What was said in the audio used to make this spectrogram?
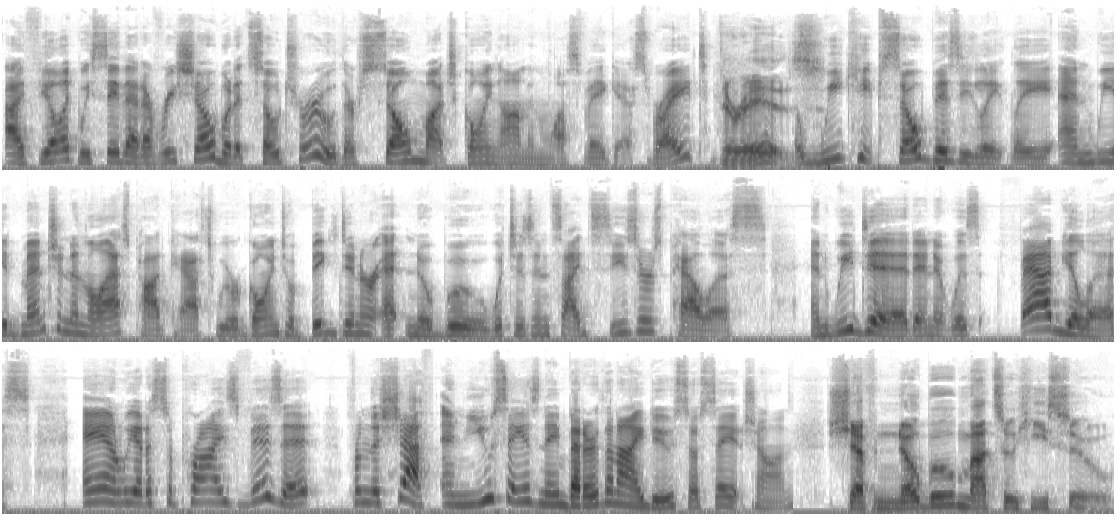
I feel like we say that every show, but it's so true. There's so much going on in Las Vegas, right? There is. We keep so busy lately, and we had mentioned in the last podcast we were going to a big dinner at Nobu, which is inside Caesar's Palace, and we did, and it was fabulous. And we had a surprise visit from the chef, and you say his name better than I do, so say it, Sean. Chef Nobu Matsuhisa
